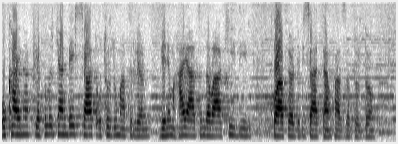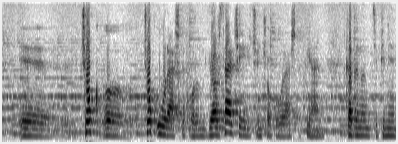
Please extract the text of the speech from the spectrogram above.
O kaynak yapılırken 5 saat oturduğumu hatırlıyorum. Benim hayatımda vaki değil. Kuaförde bir saatten fazla durdum. E, çok e, çok uğraştık onun görsel şeyi için çok uğraştık yani kadının tipini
